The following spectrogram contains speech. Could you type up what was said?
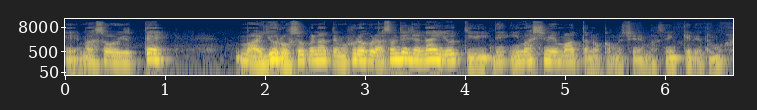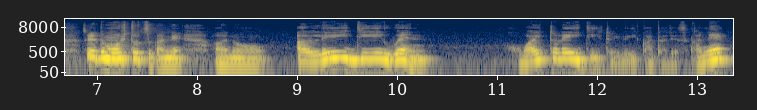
えー、まあ、そう言ってまあ、夜遅くなってもふらふら遊んでんじゃないよっていうね戒めもあったのかもしれませんけれどもそれともう一つがねあの「A lady when」ホワイトレイディという言い方ですかね、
